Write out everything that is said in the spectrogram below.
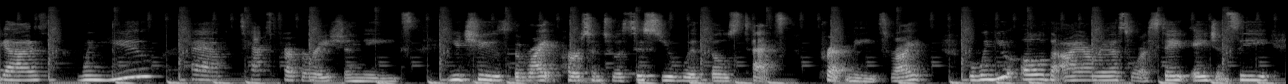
guys, when you have tax preparation needs, you choose the right person to assist you with those tax prep needs, right? But when you owe the IRS or a state agency,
